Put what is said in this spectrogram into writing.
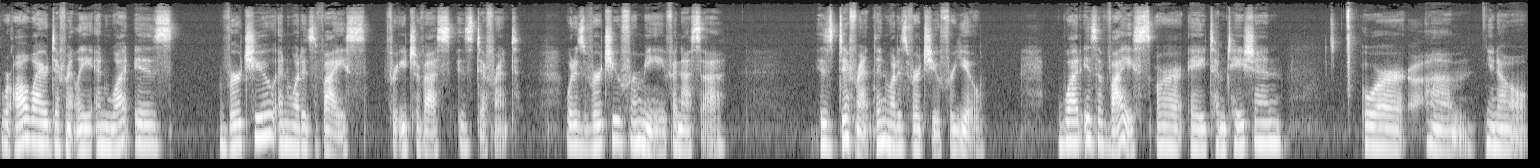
We're all wired differently, and what is virtue and what is vice for each of us is different. What is virtue for me, Vanessa, is different than what is virtue for you what is a vice or a temptation or um, you know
